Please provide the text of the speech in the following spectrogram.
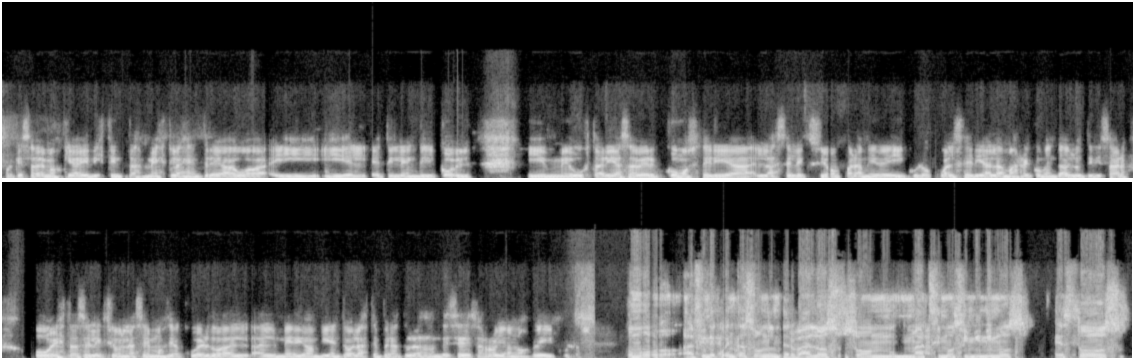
porque sabemos que hay distintas mezclas entre agua y, y el etilenglicol, y me gustaría saber cómo sería la selección para mi vehículo, cuál sería la más recomendable utilizar, o esta selección la hacemos de acuerdo al, al medio ambiente o a las temperaturas donde se desarrollan los vehículos. Como a fin de cuentas son intervalos, son máximos y mínimos, estos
